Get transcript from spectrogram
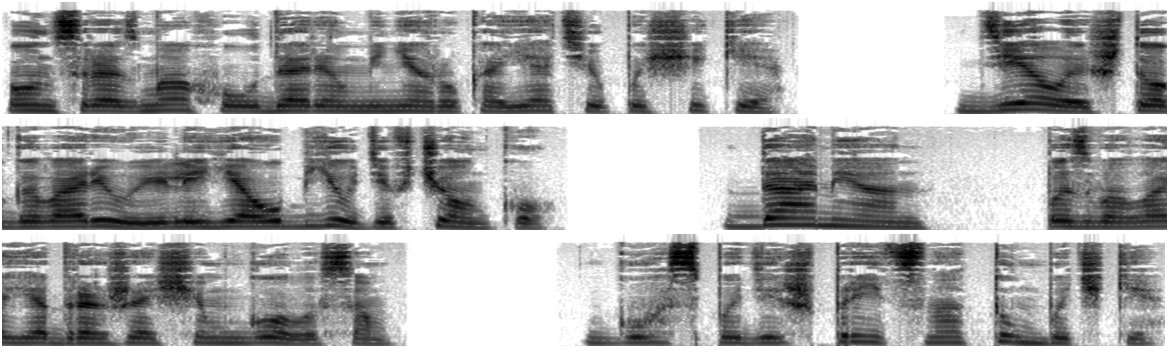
Он с размаху ударил меня рукоятью по щеке. «Делай, что говорю, или я убью девчонку!» «Дамиан!» — позвала я дрожащим голосом. «Господи, шприц на тумбочке!»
